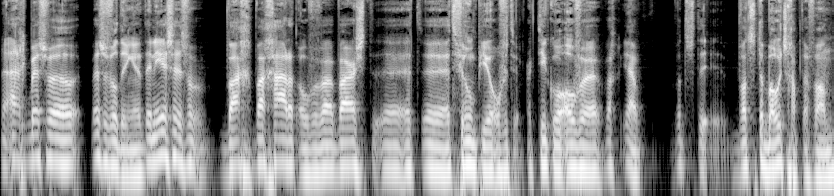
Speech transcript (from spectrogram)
nou, eigenlijk best wel, best wel veel dingen. Ten eerste is waar, waar gaat het over? Waar, waar is het, eh, het, eh, het filmpje of het artikel over? Ja, wat, is de, wat is de boodschap daarvan?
